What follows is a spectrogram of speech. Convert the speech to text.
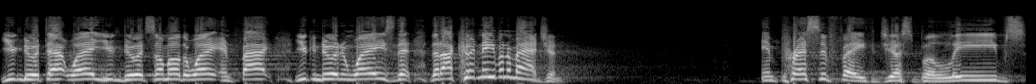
You can do it that way. You can do it some other way. In fact, you can do it in ways that, that I couldn't even imagine. Impressive faith just believes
